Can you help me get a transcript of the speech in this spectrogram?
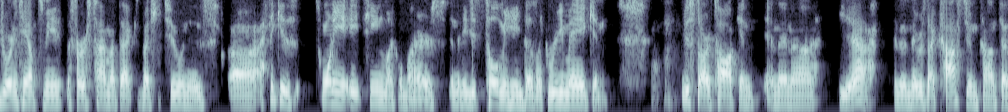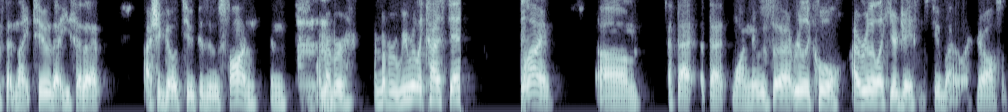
Jordan came up to me the first time at that convention too, and his, uh, I think his 2018 Michael Myers, and then he just told me he does like remake, and we just started talking, and then uh, yeah, and then there was that costume contest at night too that he said that I should go to because it was fun, and Mhm. I remember, I remember we were like kind of standing in line um, at that at that one. It was uh, really cool. I really like your Jasons too, by the way. They're awesome.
